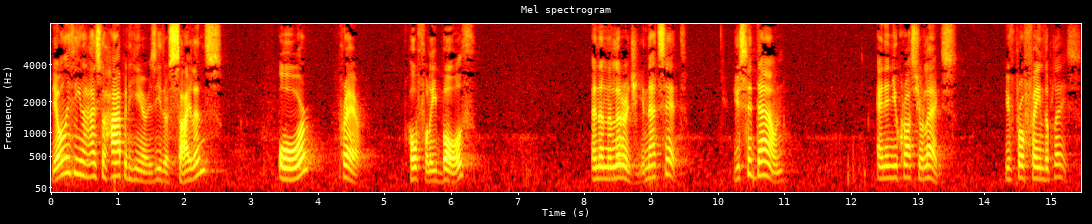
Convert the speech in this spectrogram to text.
The only thing that has to happen here is either silence or prayer. Hopefully, both. And then the liturgy. And that's it. You sit down and then you cross your legs. You've profaned the place.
